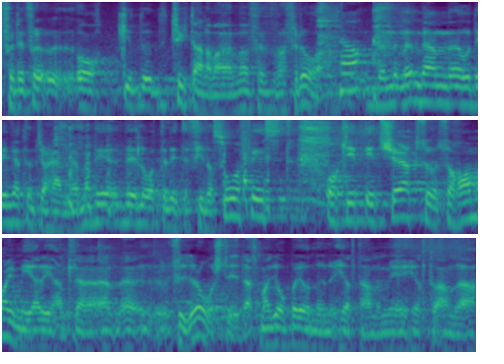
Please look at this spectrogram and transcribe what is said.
För det, för, och det tyckte alla var, varför, varför då? Ja. Men, men, och det vet inte jag heller, men det, det låter lite filosofiskt. Och i, i ett kök så, så, har man ju mer egentligen än, än fyra årstider. Alltså man jobbar ju under helt andra, med helt andra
